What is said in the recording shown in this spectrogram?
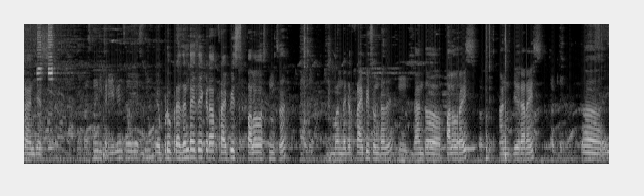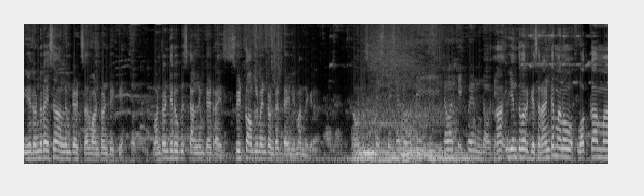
ఫ్రాంచైజీ. ఇప్పుడు ప్రజెంట్ అయితే ఇక్కడ ఫ్రై పీస్ పలావ్ వస్తుంది సార్. మన దగ్గర ఫ్రై పీస్ ఉంటుంది. దాంతో pulao rice and jeera rice ఈ రెండు rice unlimited sir one twenty one twenty రూపీస్కి అన్లిమిటెడ్ రైస్ స్వీట్ కాంప్లిమెంట్ ఉంటుంది డైలీ మన దగ్గర. అవును ఇంతవరకే సార్. అంటే మనం ఒక్క మా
